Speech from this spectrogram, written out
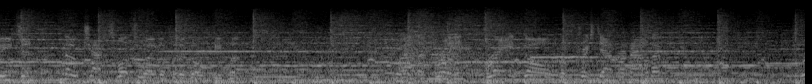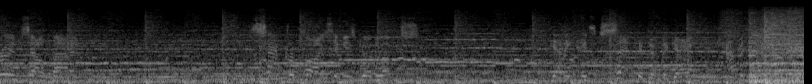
beaten. No chance whatsoever for the goalkeeper. Well, a brilliant, brilliant goal from Cristiano Ronaldo. Threw himself at it. Sacrificing his good looks. Getting his second of the game.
